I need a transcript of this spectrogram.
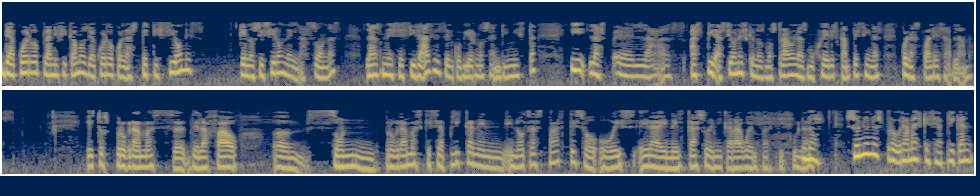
De acuerdo, planificamos de acuerdo con las peticiones que nos hicieron en las zonas las necesidades del gobierno sandinista y las, eh, las aspiraciones que nos mostraron las mujeres campesinas con las cuales hablamos. Estos programas eh, de la FAO um, son programas que se aplican en, en otras partes o, o, es era en el caso de Nicaragua en particular? No, son unos programas que se aplican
